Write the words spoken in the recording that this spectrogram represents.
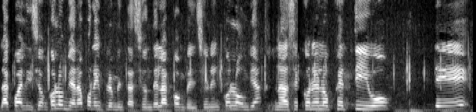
La Coalición Colombiana por la implementación de la Convención en Colombia nace con el objetivo de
